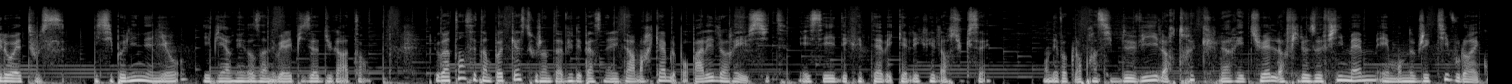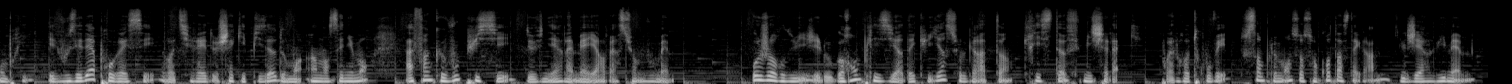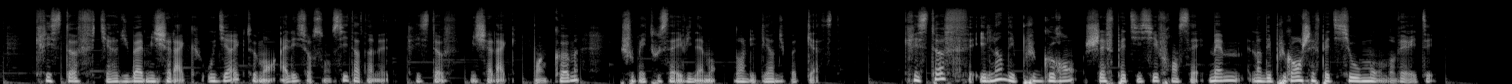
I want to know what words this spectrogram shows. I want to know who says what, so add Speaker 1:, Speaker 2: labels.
Speaker 1: Hello à tous, ici Pauline Negno et bienvenue dans un nouvel épisode du Gratin. Le Gratin, c'est un podcast où j'interviewe des personnalités remarquables pour parler de leur réussite et essayer de décrypter avec elles les clés de leur succès. On évoque leurs principes de vie, leurs trucs, leurs rituels, leur philosophie même, et mon objectif, vous l'aurez compris, est de vous aider à progresser, retirer de chaque épisode au moins un enseignement, afin que vous puissiez devenir la meilleure version de vous-même. Aujourd'hui, j'ai le grand plaisir d'accueillir sur le gratin Christophe Michalak. Pourrez le retrouver tout simplement sur son compte Instagram qu'il gère lui-même, Christophe-du-bas Michalak, ou directement aller sur son site internet christophemichalak.com. Je vous mets tout ça évidemment dans les liens du podcast. Christophe est l'un des plus grands chefs pâtissiers français, même l'un des plus grands chefs pâtissiers au monde en vérité.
